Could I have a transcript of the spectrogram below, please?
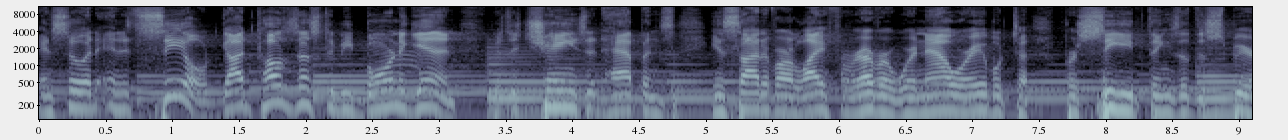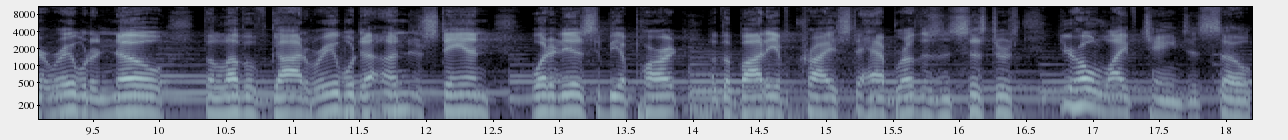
And so, and, and it's sealed. God causes us to be born again. There's a change that happens inside of our life forever where now we're able to perceive things of the Spirit. We're able to know the love of God. We're able to understand what it is to be a part of the body of Christ, to have brothers and sisters. Your whole life changes. So,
